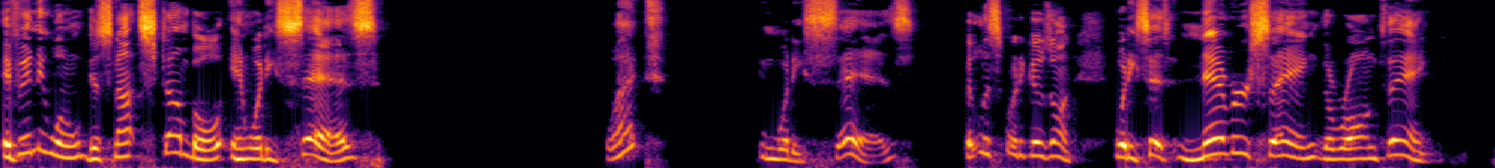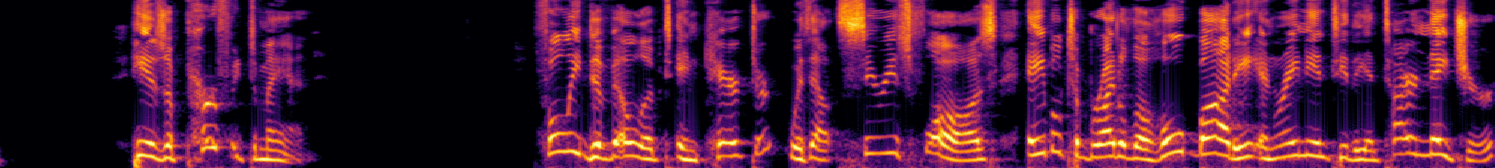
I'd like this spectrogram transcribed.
If anyone does not stumble in what he says, what? In what he says? But listen what he goes on. What he says, never saying the wrong thing. He is a perfect man, fully developed in character, without serious flaws, able to bridle the whole body and rein into the entire nature,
